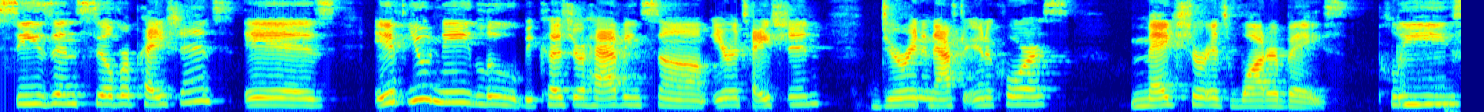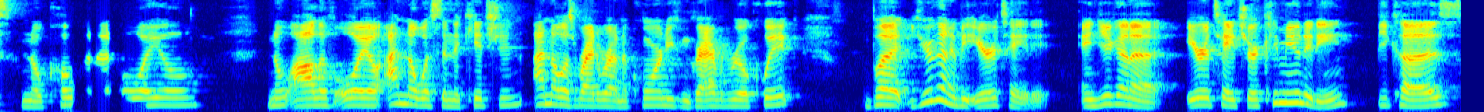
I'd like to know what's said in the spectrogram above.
seasoned silver patients is if you need lube because you're having some irritation during and after intercourse, make sure it's water based. Please, mm-hmm. no coconut oil, no olive oil. I know it's in the kitchen. I know it's right around the corner. You can grab it real quick, but you're going to be irritated and you're going to irritate your community because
